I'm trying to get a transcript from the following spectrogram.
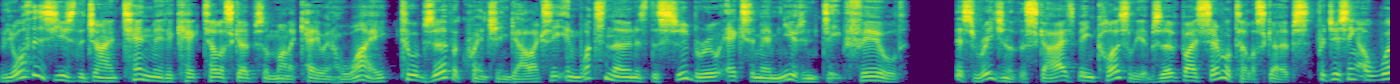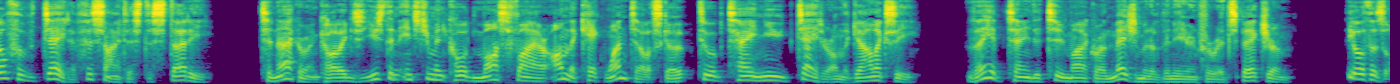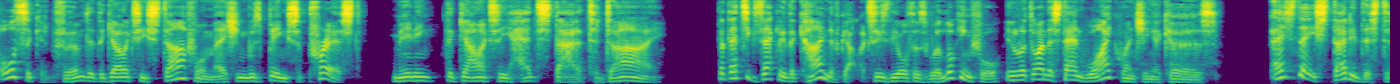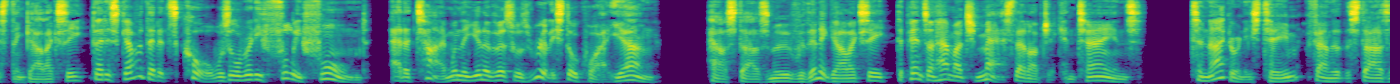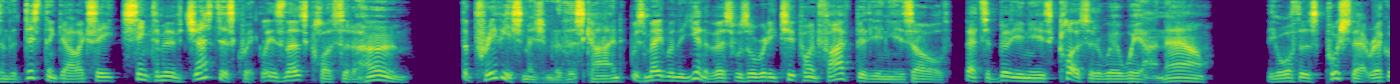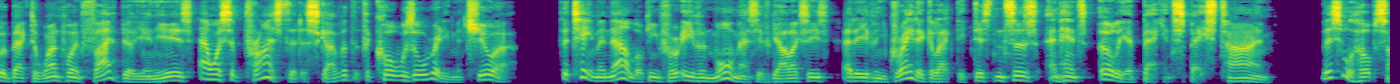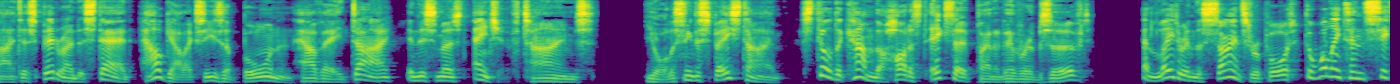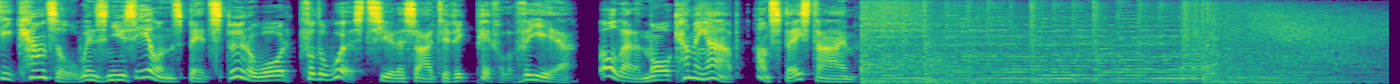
The authors used the giant 10 meter Keck telescopes on Mauna Kea in Hawaii to observe a quenching galaxy in what's known as the Subaru XMM Newton Deep Field. This region of the sky is being closely observed by several telescopes, producing a wealth of data for scientists to study. Tanaka and colleagues used an instrument called MOSFIRE on the Keck 1 telescope to obtain new data on the galaxy. They obtained a 2 micron measurement of the near infrared spectrum. The authors also confirmed that the galaxy's star formation was being suppressed, meaning the galaxy had started to die. But that's exactly the kind of galaxies the authors were looking for in order to understand why quenching occurs. As they studied this distant galaxy, they discovered that its core was already fully formed at a time when the universe was really still quite young. How stars move within a galaxy depends on how much mass that object contains. Tanaka and his team found that the stars in the distant galaxy seemed to move just as quickly as those closer to home. The previous measurement of this kind was made when the universe was already 2.5 billion years old. That's a billion years closer to where we are now. The authors pushed that record back to 1.5 billion years and were surprised to discover that the core was already mature. The team are now looking for even more massive galaxies at even greater galactic distances and hence earlier back in space time. This will help scientists better understand how galaxies are born and how they die in this most ancient of times. You're listening to Space Time. Still to come, the hottest exoplanet ever observed. And later in the science report, the Wellington City Council wins New Zealand's Bent Spoon Award for the worst pseudoscientific piffle of the year. All that and more coming up on Space Time.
